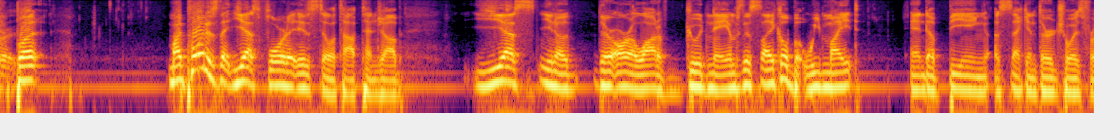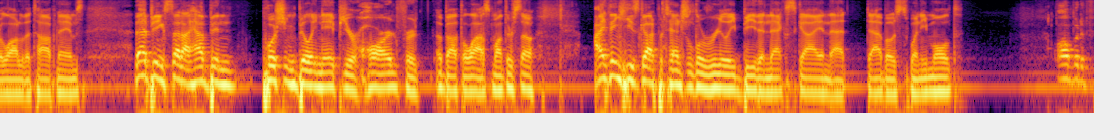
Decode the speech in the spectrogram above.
Right. But my point is that yes, Florida is still a top 10 job. Yes, you know, there are a lot of good names this cycle, but we might end up being a second, third choice for a lot of the top names. That being said, I have been pushing Billy Napier hard for about the last month or so. I think he's got potential to really be the next guy in that Dabo Swinney mold. Oh, but if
